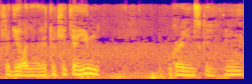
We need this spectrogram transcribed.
что делать? Говорит, учите гимн украинский и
